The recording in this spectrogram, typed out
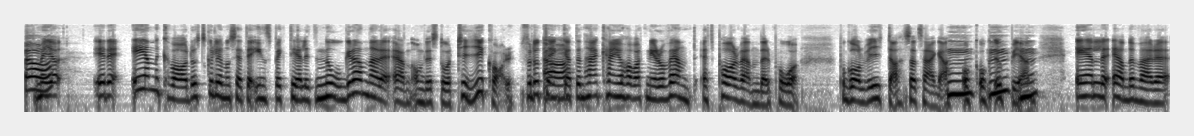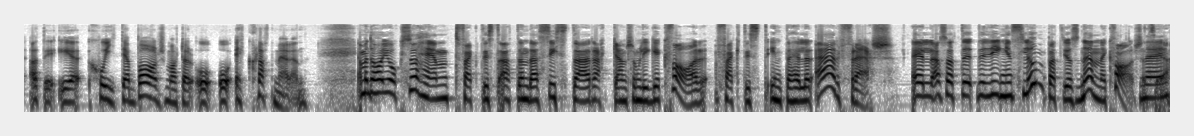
Ja. Men jag, är det en kvar då skulle jag nog säga att jag inspekterar lite noggrannare än om det står tio kvar. För då tänker jag att den här kan ju ha varit ner och vänt ett par vänder på på golvyta så att säga mm, och åkt mm, upp igen. Mm. Eller ännu värre att det är skitiga barn som har varit och, och äcklat med den. Ja, men det har ju också hänt faktiskt att den där sista rackaren som ligger kvar faktiskt inte heller är fräsch. Eller, alltså att det, det är ingen slump att just den är kvar, så att Nej. säga.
